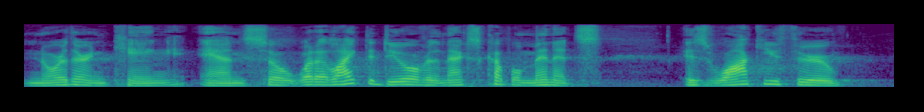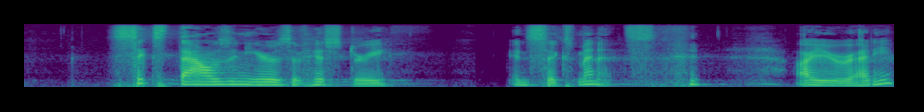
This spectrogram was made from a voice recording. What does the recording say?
northern king. And so, what I'd like to do over the next couple minutes is walk you through 6,000 years of history in six minutes. Are you ready?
